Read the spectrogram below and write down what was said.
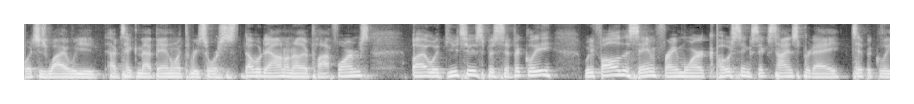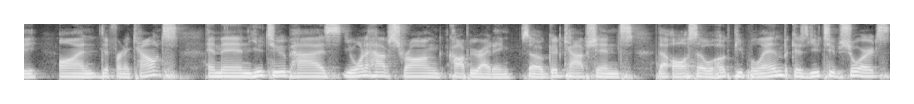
which is why we have taken that bandwidth resources, double down on other platforms But with YouTube specifically, we follow the same framework, posting six times per day, typically on different accounts. And then YouTube has, you want to have strong copywriting. So good captions that also hook people in because YouTube Shorts,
